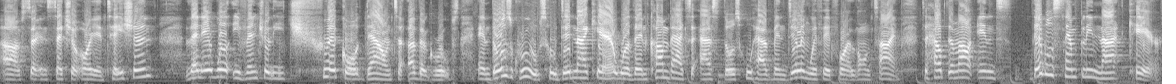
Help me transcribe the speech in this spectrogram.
uh, certain sexual orientation, then it will eventually trickle down to other groups. And those groups who did not care will then come back to ask those who have been dealing with it for a long time to help them out, and they will simply not care.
